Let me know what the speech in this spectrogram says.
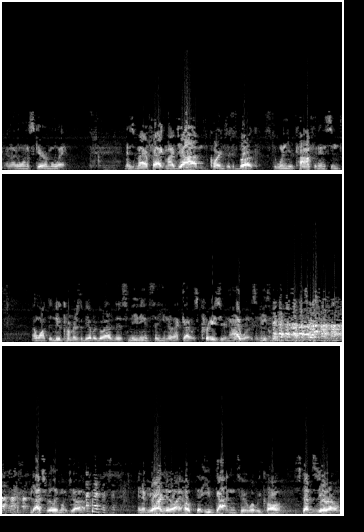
and I don't want to scare them away. As a matter of fact, my job, according to the book, is to win your confidence, and I want the newcomers to be able to go out of this meeting and say, you know, that guy was crazier than I was, and he's been. That's really my job. And if you are new, I hope that you've gotten to what we call step zero,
